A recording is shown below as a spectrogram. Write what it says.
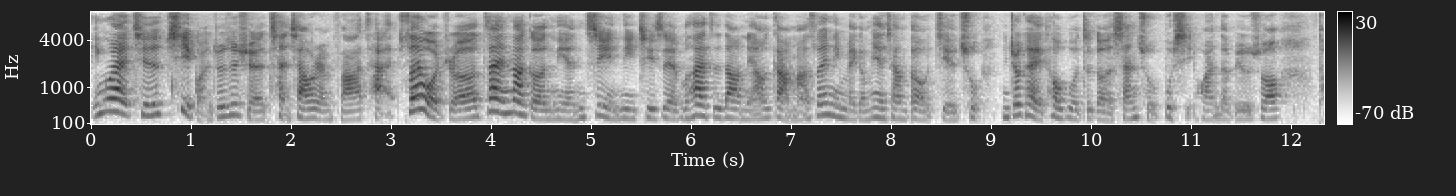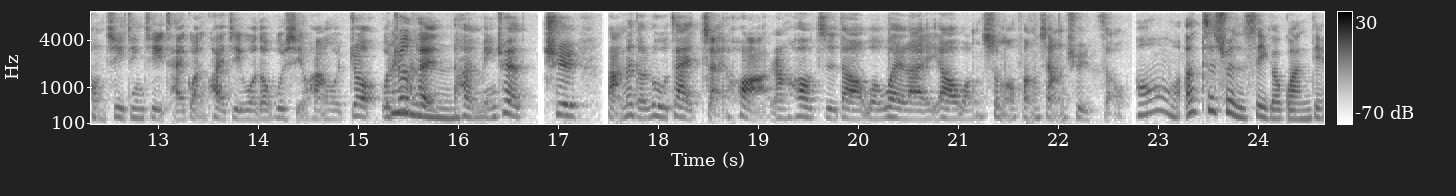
因为其实气管就是学。产销人发财，所以我觉得在那个年纪，你其实也不太知道你要干嘛，所以你每个面相都有接触，你就可以透过这个删除不喜欢的，比如说统计、经济、财管、会计，我都不喜欢，我就我就可以很明确去。把那个路再窄化，然后知道我未来要往什么方向去走。哦，啊，这确实是一个观点。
